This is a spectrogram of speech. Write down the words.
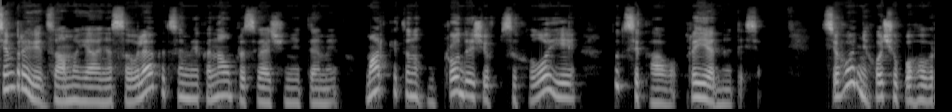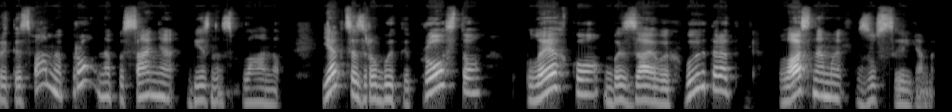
Всім привіт! З вами я Аня Сауляк і це мій канал присвячений темі маркетингу, продажів, психології. Тут цікаво, приєднуйтеся. Сьогодні хочу поговорити з вами про написання бізнес-плану. Як це зробити просто, легко, без зайвих витрат, власними зусиллями.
